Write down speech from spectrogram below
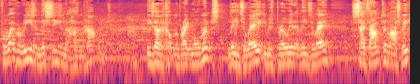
for whatever reason, this season that hasn't happened. He's had a couple of bright moments. Leeds away, he was brilliant at Leeds away. Southampton last week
